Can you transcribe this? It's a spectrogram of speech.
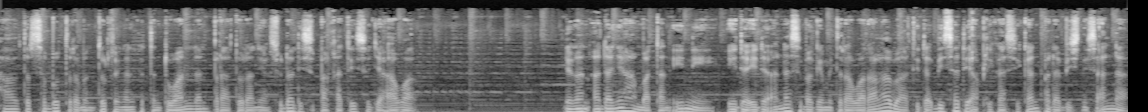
hal tersebut terbentur dengan ketentuan dan peraturan yang sudah disepakati sejak awal. Dengan adanya hambatan ini, ide-ide Anda sebagai mitra waralaba tidak bisa diaplikasikan pada bisnis Anda.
